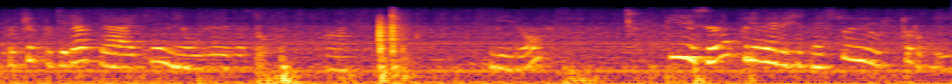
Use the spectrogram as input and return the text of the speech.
колпачок потерялся, а синий уже засох. Вот. Берем. И ну, к примеру, сейчас нарисую 100 рублей.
